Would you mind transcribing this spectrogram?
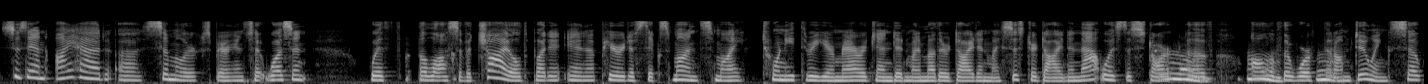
Suzanne, I had a similar experience. It wasn't with the loss of a child, but in a period of six months, my 23 year marriage ended, my mother died, and my sister died. And that was the start mm. of all mm. of the work mm. that I'm doing. So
